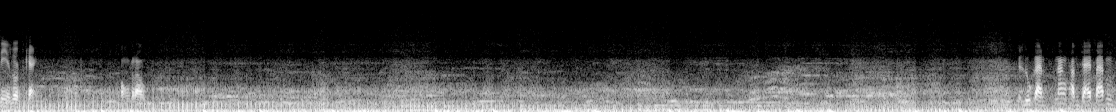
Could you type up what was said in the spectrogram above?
นี่รถแข่งของเรา ไปรู้กันนั่งทำใจแป๊บนึง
